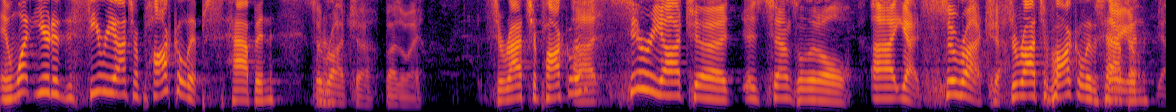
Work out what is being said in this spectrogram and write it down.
In what year did the Syriacha apocalypse happen? Sriracha, by the way. Sriracha Uh, apocalypse? sriracha, it sounds a little, uh, yeah, sriracha. Sriracha apocalypse There you go, happened. yeah.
